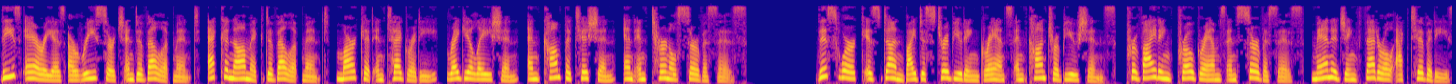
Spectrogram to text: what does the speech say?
These areas are research and development, economic development, market integrity, regulation, and competition, and internal services. This work is done by distributing grants and contributions, providing programs and services, managing federal activities,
